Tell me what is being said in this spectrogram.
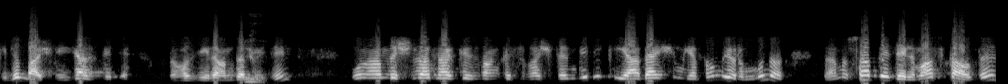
gibi başlayacağız dedi. Haziran'da dedi. Bunu anlaşılan Merkez Bankası Başkanı dedi ki ya ben şimdi yapamıyorum bunu ama sabredelim az kaldı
